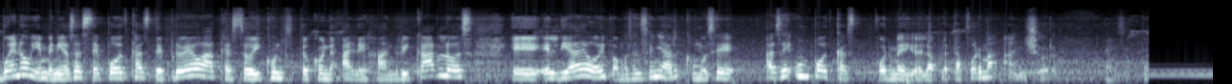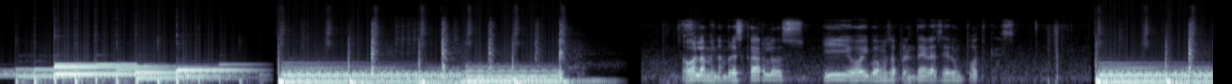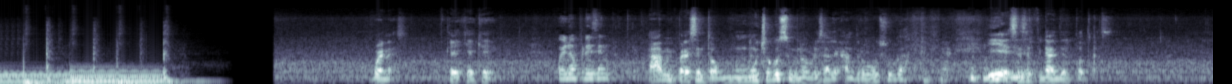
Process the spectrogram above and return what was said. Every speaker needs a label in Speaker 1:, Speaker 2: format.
Speaker 1: Bueno, bienvenidos a este podcast de prueba. Acá estoy junto con Alejandro y Carlos. Eh, el día de hoy vamos a enseñar cómo se hace un podcast por medio de la plataforma Anchor.
Speaker 2: Hola, mi nombre es Carlos y hoy vamos a aprender a hacer un podcast.
Speaker 3: Buenas. ¿Qué, qué, qué?
Speaker 1: Bueno, preséntate.
Speaker 3: Ah, me presento. Mucho gusto. Mi nombre es Alejandro Usuga. y ese es el final del podcast.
